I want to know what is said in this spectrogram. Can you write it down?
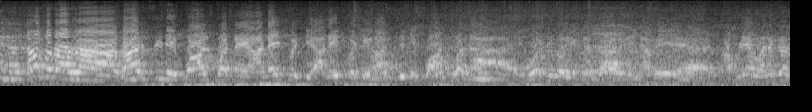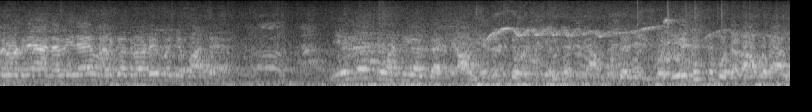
இரண்டாவதாக ஹர்சினி பால் பண்ணை அணைப்பட்டி அணைப்பட்டி ஹர்சினி பால் பண்ணை. ஓட்டி வருகின்ற சாரதி நவீன் அப்படியே வழுக்கல் ரோடு நவீன வழுக்கல் ரோடு கொஞ்சம் இரண்டு வண்டிகள் தனியா இரண்டு வண்டிகள் தனியா. முதலில் எடுத்து முதலாவதாக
